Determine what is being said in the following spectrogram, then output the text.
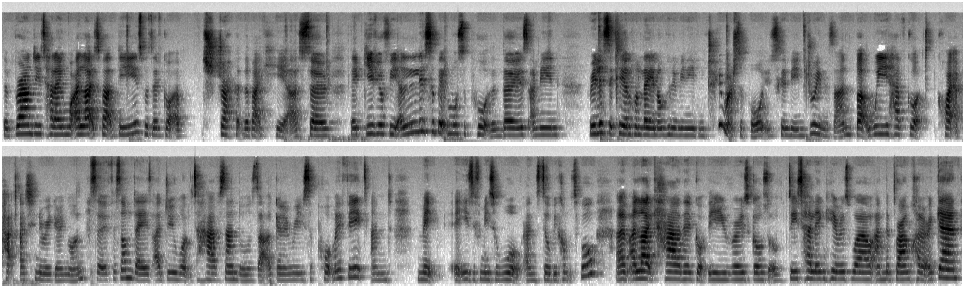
the brown detailing. What I liked about these was they've got a strap at the back here. So they give your feet a little bit more support than those. I mean, realistically on holiday you're not going to be needing too much support, you're just going to be enjoying the sun, but we have got quite a packed itinerary going on. So for some days I do want to have sandals that are going to really support my feet and make it easy for me to walk and still be comfortable. Um, I like how they've got the rose gold sort of detailing here as well and the brown colour again.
